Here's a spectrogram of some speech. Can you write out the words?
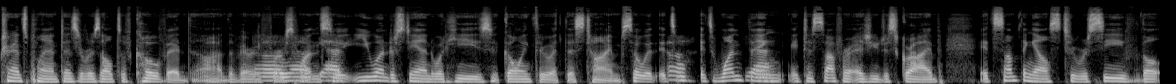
transplant as a result of COVID, uh, the very Oh, first wow, one. So you understand what he's going through at this time. So it, it's Oh, it's one thing to suffer as you describe. It's something else to receive the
